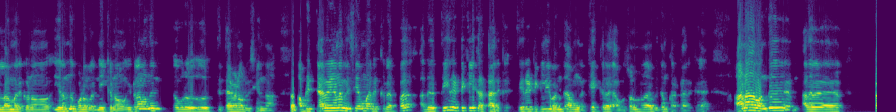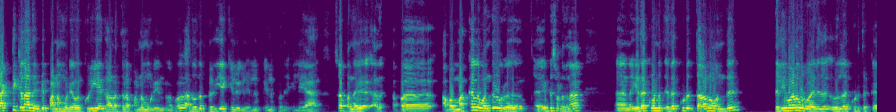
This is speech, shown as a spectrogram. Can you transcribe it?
இல்லாம இருக்கணும் இறந்து போனவங்களை நீக்கணும் இதெல்லாம் வந்து ஒரு ஒரு தேவையான ஒரு விஷயம் தான் அப்படி தேவையான விஷயமா இருக்கிறப்ப அது தியரட்டிக்கலி கரெக்டா இருக்கு. தியரட்டிக்கலி வந்து அவங்க கேட்கிற அவங்க சொல்ற விதம் கரெக்டா இருக்கு. ஆனா வந்து அது ப்ராக்டிக்கலா அதை எப்படி பண்ண முடியும்? ஒரு குறுகிய காலத்துல பண்ண முடியுன்றப்போ அது வந்து பெரிய கேள்விகள் எழு எழுப்புது இல்லையா? சோ அப்ப அந்த அது அப்ப அப்ப மக்கள் வந்து ஒரு எப்படி சொல்றதுன்னா எதை கொண்டு எதை கொடுத்தாலும் வந்து தெளிவான ஒரு வழி- இதுல கொடுத்துட்டு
